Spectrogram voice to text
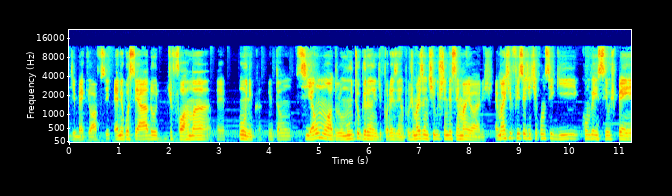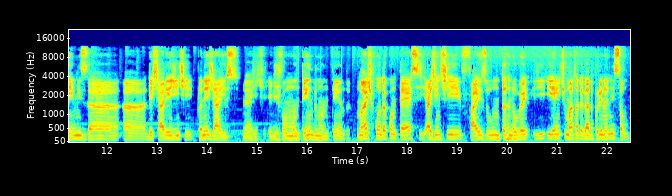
de back-office é negociado de forma é, única. Então, se é um módulo muito grande, por exemplo, os mais antigos tendem a ser maiores, é mais difícil a gente conseguir convencer os PMs a, a deixarem a gente planejar isso. Né? A gente, eles vão mantendo, mantendo, mas quando acontece, a gente faz um turnover e, e a gente mata o legado por inanição.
